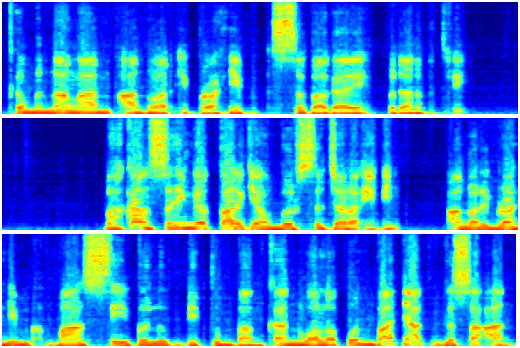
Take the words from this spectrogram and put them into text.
kemenangan Anwar Ibrahim sebagai Perdana Menteri. Bahkan sehingga tarik yang bersejarah ini, Anwar Ibrahim masih belum ditumbangkan walaupun banyak gesaan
